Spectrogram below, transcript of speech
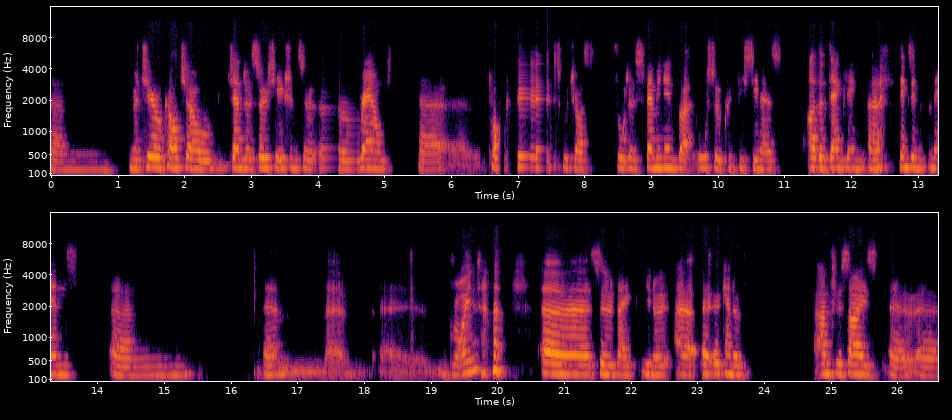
um, material culture or gender associations around uh, pockets which are thought as feminine but also could be seen as other dangling uh, things in men's um, um, uh, uh. Uh, so like, you know, a, a kind of emphasized uh,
